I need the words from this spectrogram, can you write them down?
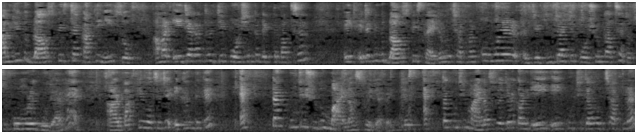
আমি যেহেতু ব্লাউজ পিসটা কাটিনি সো আমার এই জায়গাটার যে পোর্শনটা দেখতে পাচ্ছেন এটা কিন্তু ব্লাউজ পিস না, এটা হচ্ছে আপনার কোমরের যে গুজার যে পোর্শনটা আছে, এটা হচ্ছে কোমরের গুজার হ্যাঁ? আর বাকি হচ্ছে যে এখান থেকে একটা কুচি শুধু মাইনাস হয়ে যাবে। জাস্ট একটা কুচি মাইনাস হয়ে যাবে, কারণ এই এই কুচিটা হচ্ছে আপনার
